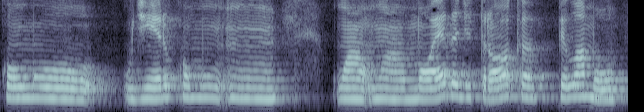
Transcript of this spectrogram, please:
como o dinheiro como um, uma, uma moeda de troca pelo amor.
